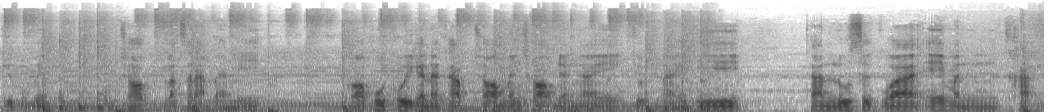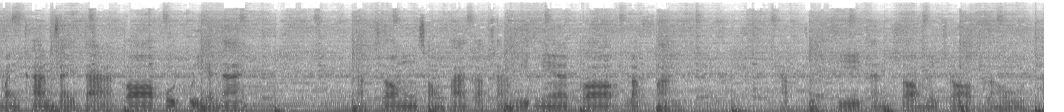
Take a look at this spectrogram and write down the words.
คือผมเองผมผมชอบลักษณะแบบนี้ ก็พูดคุยกันนะครับ ชอบไม่ชอบยังไงจุดไหนที่ท่านรู้สึกว่าเอ๊ะมันขัดมันค้านสายตาก็พูดคุยกันได้ครับช่องสองพระกับสามวิทย์เนี่ยก็รับฟังครับจุดที่ท่านชอบไม่ชอบเราท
